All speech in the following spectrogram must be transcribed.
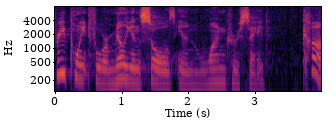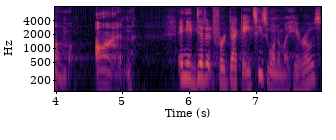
3.4 million souls in one crusade. Come on. And he did it for decades. He's one of my heroes.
